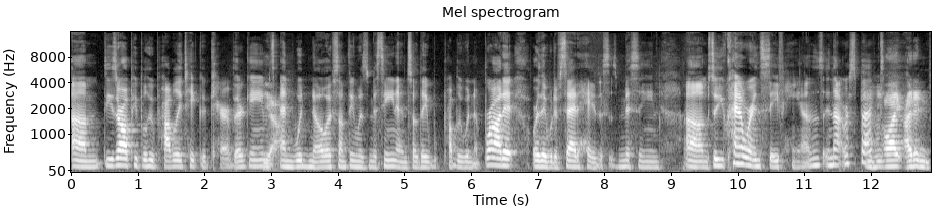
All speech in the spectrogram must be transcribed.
um, these are all people who probably take good care of their games Yeah. and would know if something was missing, and so they probably wouldn't have brought it, or they would have said, "Hey, this is missing." Um, so you kind of were in safe hands in that respect. Oh, I, I didn't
